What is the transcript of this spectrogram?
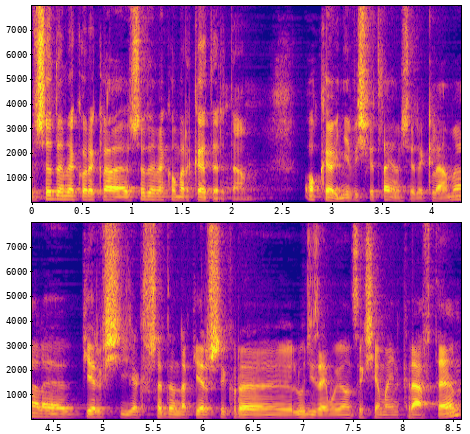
wszedłem jako, rekla- wszedłem jako marketer tam. Okej, okay, nie wyświetlają się reklamy, ale pierwsi, jak wszedłem na pierwszych ludzi zajmujących się Minecraftem,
